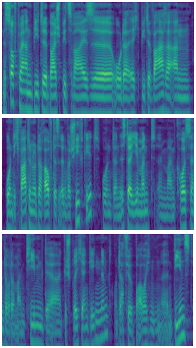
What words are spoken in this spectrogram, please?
eine Software anbiete beispielsweise oder ich biete Ware an und ich warte nur darauf, dass irgendwas schief geht und dann ist da jemand in meinem Callcenter oder meinem Team, der Gespräche entgegennimmt und dafür brauche ich einen, einen Dienst,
